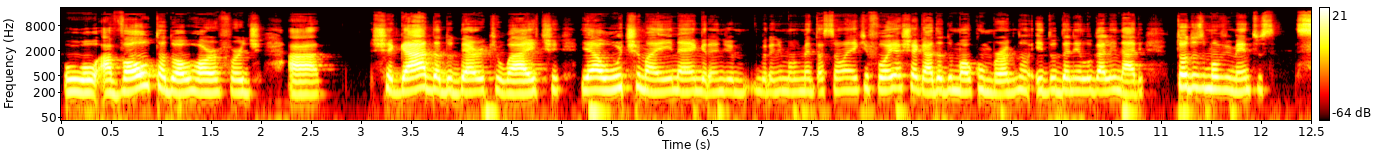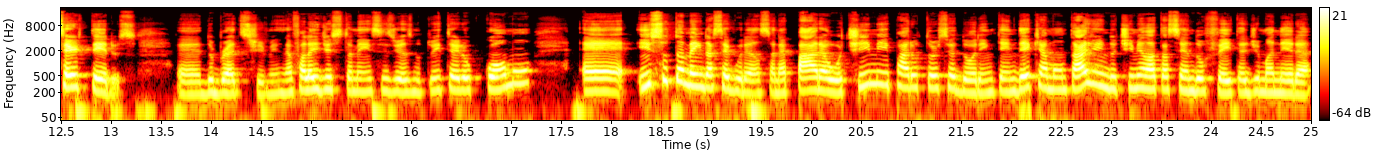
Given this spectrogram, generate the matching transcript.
O, a volta do Al Horford, a chegada do Derrick White e a última aí, né, grande, grande movimentação aí que foi a chegada do Malcolm Brogdon e do Danilo Gallinari. Todos os movimentos certeiros é, do Brad Stevens. Eu falei disso também esses dias no Twitter, o como é, isso também dá segurança, né, para o time e para o torcedor. Entender que a montagem do time ela está sendo feita de maneira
